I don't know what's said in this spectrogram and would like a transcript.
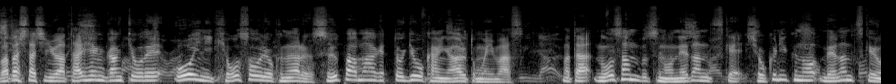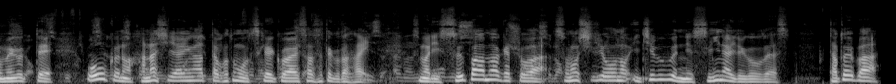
私たちには大変頑強で大いに競争力のあるスーパーマーケット業界があると思います。また農産物の値段付け、食肉の値段付けをめぐって多くの話し合いがあったことも付け加えさせてください。つまりスーパーマーケットはその市場の一部分に過ぎないということです。例えば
